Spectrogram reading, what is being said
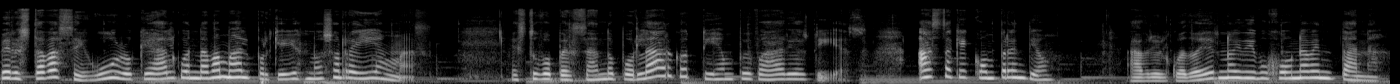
Pero estaba seguro que algo andaba mal porque ellos no sonreían más. Estuvo pensando por largo tiempo y varios días, hasta que comprendió. Abrió el cuaderno y dibujó una ventana,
